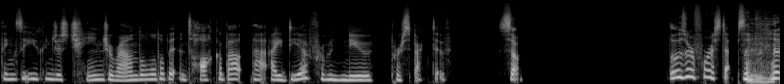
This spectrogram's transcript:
things that you can just change around a little bit and talk about that idea from a new perspective. So, those are four steps. Mm-hmm.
